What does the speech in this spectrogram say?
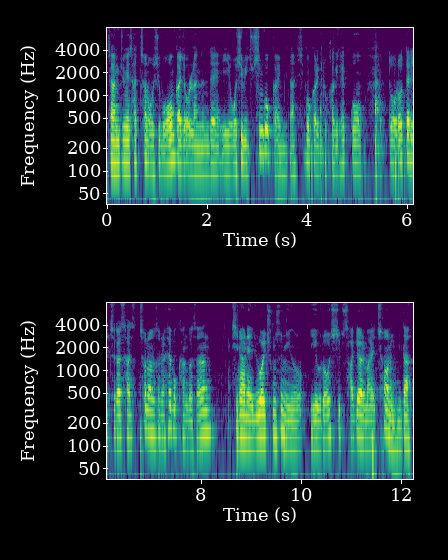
장중에 4,055원까지 올랐는데 이 52주 신고가입니다. 신고가를 기록하기도 했고 또 롯데리츠가 4,000원 선을 회복한 것은 지난해 6월 중순 이후, 이후로 14개월 만에 처음입니다.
